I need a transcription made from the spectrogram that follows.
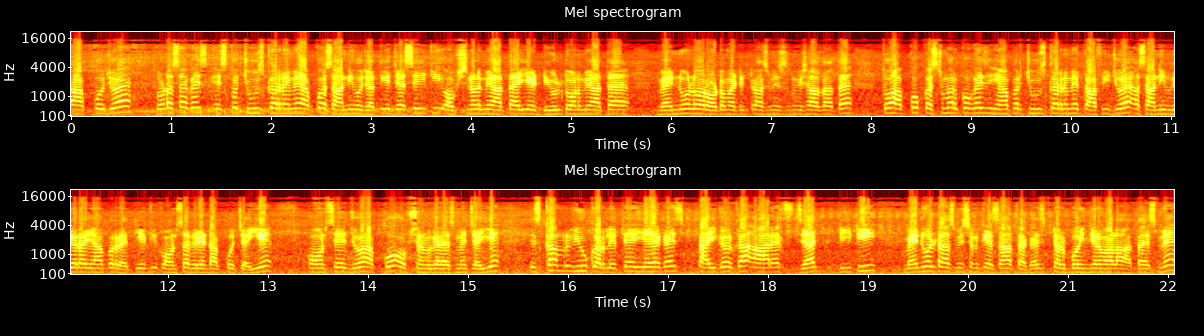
आपको जो है थोड़ा सा गैस इसको चूज़ करने में आपको आसानी हो जाती है। जैसे ही कि ऑप्शनल में आता है, ये ड्यूल टोन में आता है मैनुअल और ऑटोमेटिक ट्रांसमिशन के साथ आता है तो आपको कस्टमर को गैस यहाँ पर चूज़ करने में काफ़ी जो है आसानी वगैरह यहाँ पर रहती है कि कौन सा वेरियंट आपको चाहिए, कौन से जो है आपको ऑप्शन वगैरह इसमें चाहिए। इसका हम रिव्यू कर लेते हैं। ये है गैस टाइगर का R X Z D T manual transmission के साथ है गैस टर्बो इंजन वाला आता है इसमें।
